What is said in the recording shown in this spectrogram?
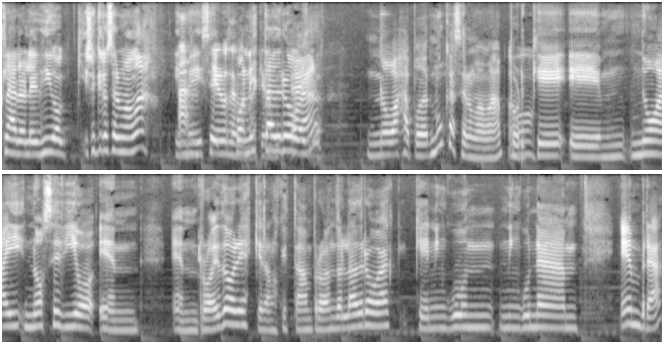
Claro, les digo, yo quiero ser mamá. Y Ah, me dice, con mamá, esta droga no vas a poder nunca ser mamá Oh. porque eh, no hay, no se dio en, en roedores, que eran los que estaban probando la droga, que ningún, ninguna mm, hembra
